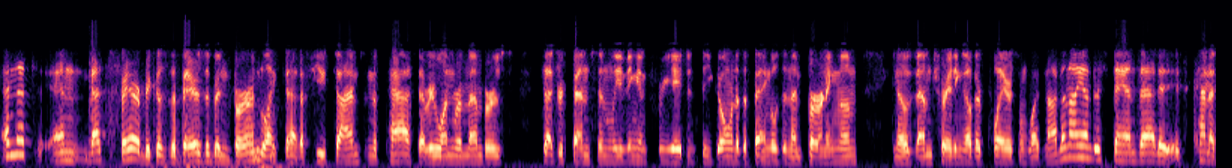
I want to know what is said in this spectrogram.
And that's and that's fair because the Bears have been burned like that a few times in the past. Everyone remembers Cedric Benson leaving in free agency, going to the Bengals, and then burning them. You know, them trading other players and whatnot. And I understand that it, it kind of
